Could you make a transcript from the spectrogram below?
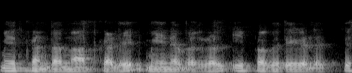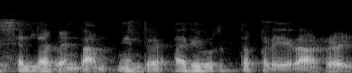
மேற்கண்ட நாட்களில் மீனவர்கள் இப்பகுதிகளுக்கு செல்ல வேண்டாம் என்று அறிவுறுத்தப்படுகிறார்கள்.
